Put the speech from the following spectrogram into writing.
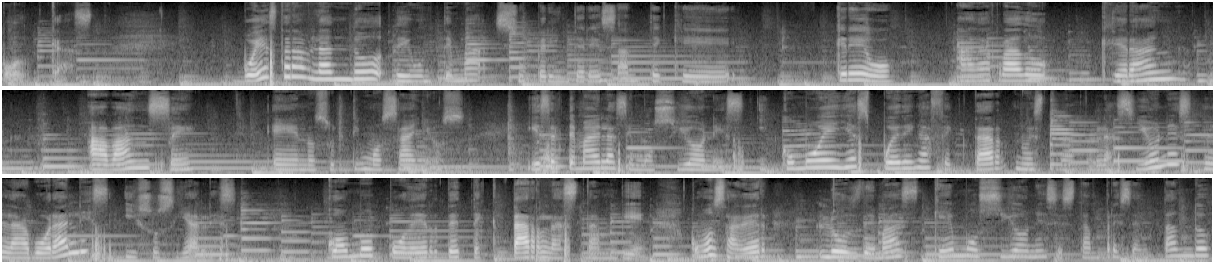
podcast. Voy a estar hablando de un tema súper interesante que creo ha agarrado gran avance en los últimos años y es el tema de las emociones y cómo ellas pueden afectar nuestras relaciones laborales y sociales cómo poder detectarlas también, cómo saber los demás qué emociones están presentando.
